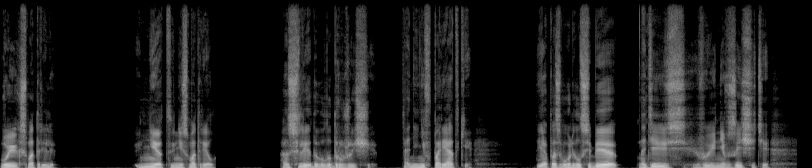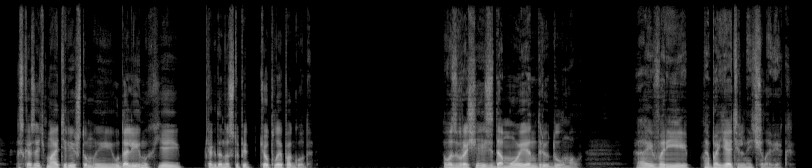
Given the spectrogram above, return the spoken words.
Вы их смотрели? Нет, не смотрел. А следовало, дружище. Они не в порядке. Я позволил себе Надеюсь, вы не взыщете сказать матери, что мы удалим их ей, когда наступит теплая погода. Возвращаясь домой, Эндрю думал. Айвори — обаятельный человек.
